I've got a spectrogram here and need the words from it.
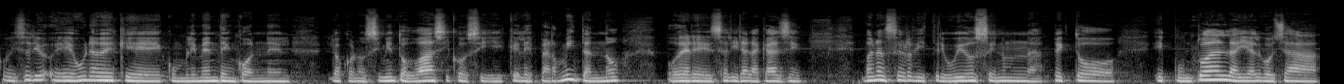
Comisario, eh, una vez que cumplimenten con los conocimientos básicos y que les permitan ¿no? poder eh, salir a la calle, ¿van a ser distribuidos en un aspecto eh, puntual? ¿Hay algo ya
